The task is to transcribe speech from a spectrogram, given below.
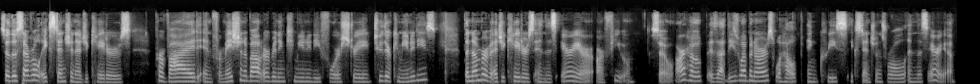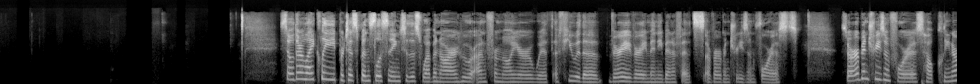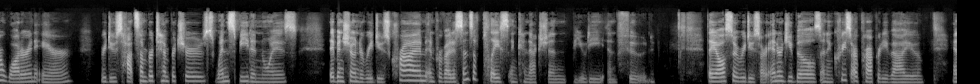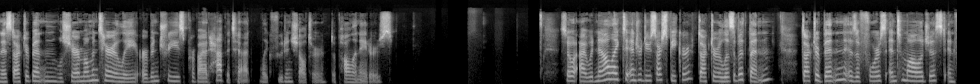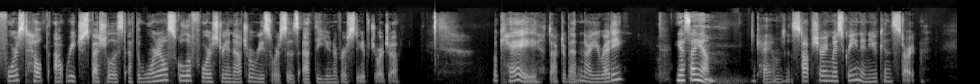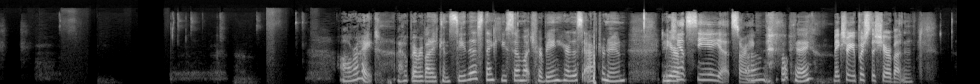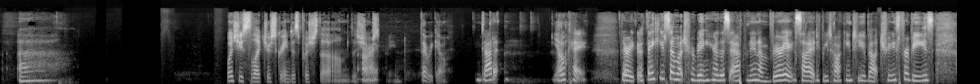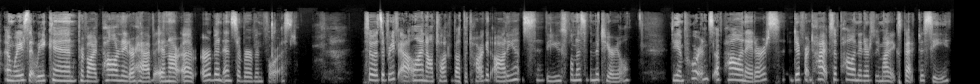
So the several Extension educators provide information about urban and community forestry to their communities, the number of educators in this area are few. So our hope is that these webinars will help increase Extension's role in this area. So there are likely participants listening to this webinar who are unfamiliar with a few of the very, very many benefits of urban trees and forests. So urban trees and forests help clean our water and air, reduce hot summer temperatures, wind speed, and noise. They've been shown to reduce crime and provide a sense of place and connection, beauty, and food. They also reduce our energy bills and increase our property value. And as Dr. Benton will share momentarily, urban trees provide habitat, like food and shelter, to pollinators. So I would now like to introduce our speaker, Dr. Elizabeth Benton. Dr. Benton is a forest entomologist and forest health outreach specialist at the Warnell School of Forestry and Natural Resources at the University of Georgia. Okay, Dr. Benton, are you ready? Yes, I am. Okay, I'm going to stop sharing my screen and you can start. All right. I hope everybody can see this. Thank you so much for being here this afternoon. To hear... can't see you yet. Sorry. Um, okay. Make sure you push the share button. Uh, Once you select your screen, just push the um, the share right. screen. There we go. Got it. Yeah. Okay, there you go. Thank you so much for being here this afternoon. I'm very excited to be talking to you about trees for bees and ways that we can provide pollinator habitat in our uh, urban and suburban forest. So as a brief outline, I'll talk about the target audience, the usefulness of the material, the importance of pollinators, different types of pollinators we might expect to see,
